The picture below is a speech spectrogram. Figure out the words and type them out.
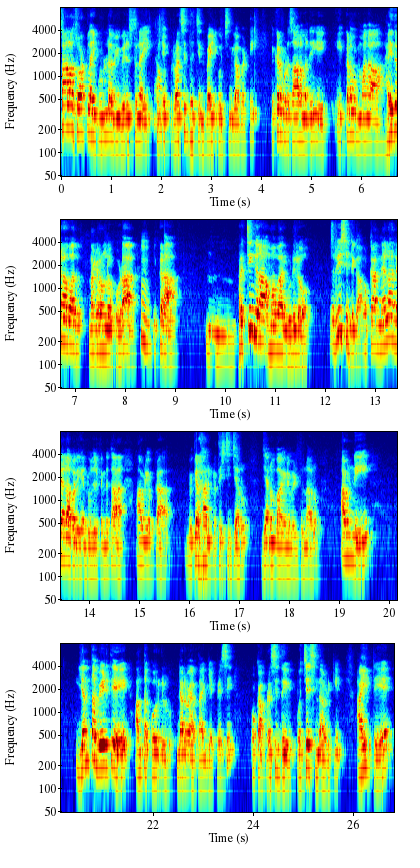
చాలా చోట్ల ఈ గుళ్ళు అవి వెలుస్తున్నాయి కొంచెం ప్రసిద్ధి వచ్చింది బయటికి వచ్చింది కాబట్టి ఇక్కడ కూడా చాలా మంది ఇక్కడ మన హైదరాబాద్ నగరంలో కూడా ఇక్కడ ప్రత్యంగర అమ్మవారి గుడిలో రీసెంట్గా ఒక నెల నెల పదిహేను రోజుల కిందట ఆవిడ యొక్క విగ్రహాన్ని ప్రతిష్ఠించారు. జనం బాగానే వెళ్తున్నారు. ఆవిడ్ని ఎంత వేడితే అంత కోరికలు నెరవేరుతాయని చెప్పేసి ఒక ప్రసిద్ధి వచ్చేసింది ఆవిడకి. అయితే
